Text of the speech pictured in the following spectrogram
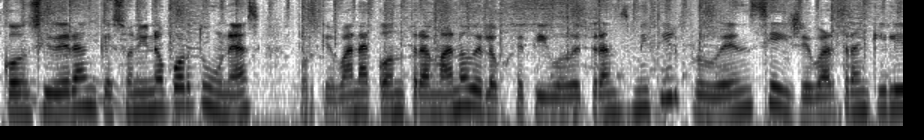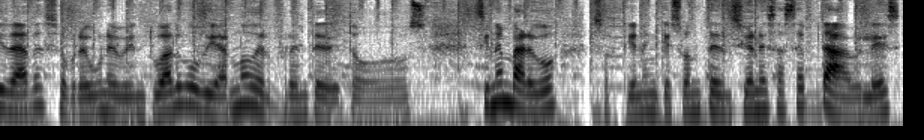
Consideran que son inoportunas porque van a contramano del objetivo de transmitir prudencia y llevar tranquilidad sobre un eventual gobierno del Frente de Todos. Sin embargo, sostienen que son tensiones aceptables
